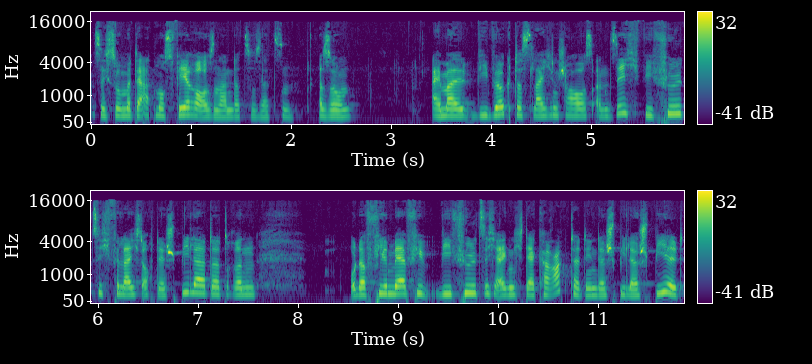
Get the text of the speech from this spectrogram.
sich so mit der Atmosphäre auseinanderzusetzen. Also Einmal, wie wirkt das Leichenschauhaus an sich? Wie fühlt sich vielleicht auch der Spieler da drin? Oder vielmehr, wie, fühlt sich eigentlich der Charakter, den der Spieler spielt,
